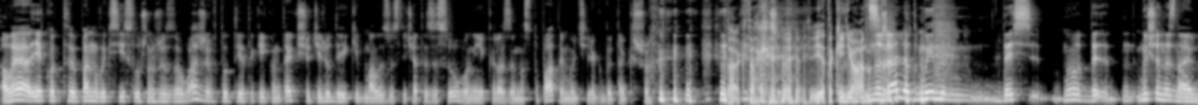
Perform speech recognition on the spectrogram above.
Але як от пан Олексій слушно вже зауважив, тут є такий контекст, що ті люди, які б мали зустрічати ЗСУ, вони якраз і наступатимуть, якби так що. Так, так. Є такий нюанс. На жаль, от ми десь ми ми ще не знаємо,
